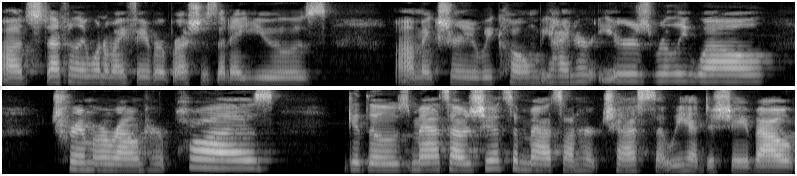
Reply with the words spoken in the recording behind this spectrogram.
Uh, it's definitely one of my favorite brushes that I use. Uh, make sure we comb behind her ears really well, trim around her paws, get those mats out. She had some mats on her chest that we had to shave out.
